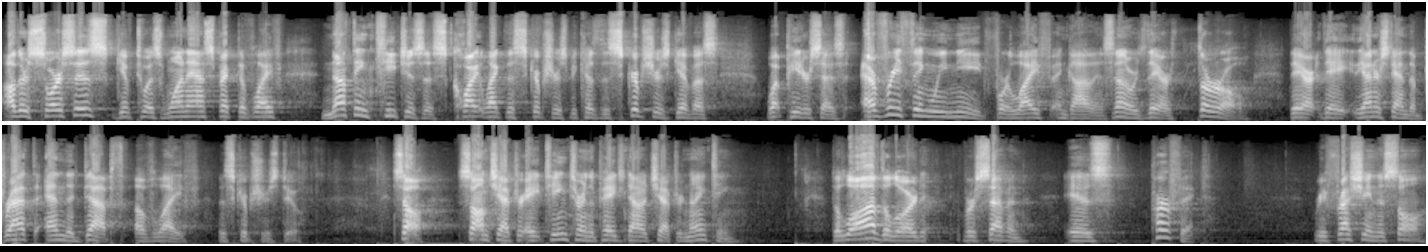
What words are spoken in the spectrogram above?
Other sources give to us one aspect of life. Nothing teaches us quite like the Scriptures because the Scriptures give us what Peter says everything we need for life and godliness. In other words, they are thorough, they, are, they, they understand the breadth and the depth of life. The Scriptures do. So, Psalm chapter 18, turn the page now to chapter 19. The law of the Lord, verse 7, is perfect, refreshing the soul.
